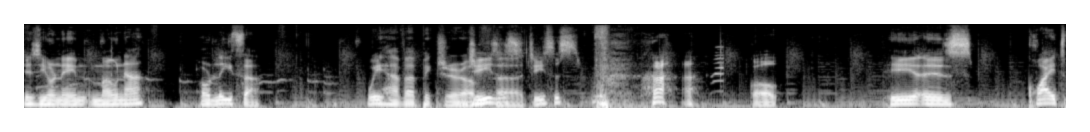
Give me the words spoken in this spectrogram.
Is your name Mona or Lisa? We have a picture of Jesus? uh, Jesus. Well, he is quite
